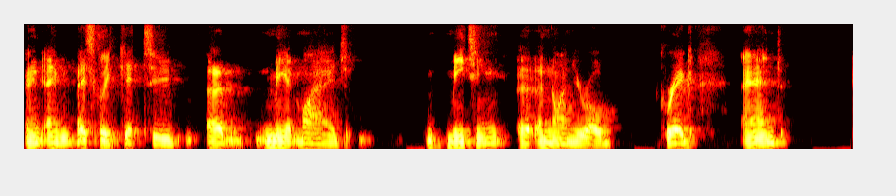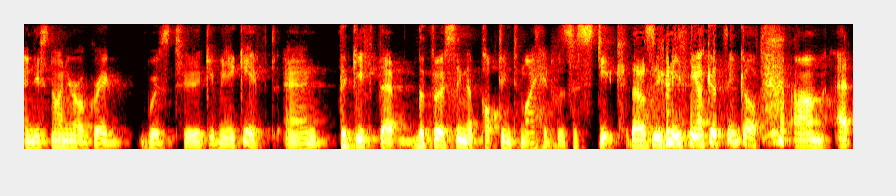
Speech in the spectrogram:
and, and basically get to uh, me at my age meeting a, a nine year old Greg and and this nine year old Greg was to give me a gift. And the gift that the first thing that popped into my head was a stick. That was the only thing I could think of um, at,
